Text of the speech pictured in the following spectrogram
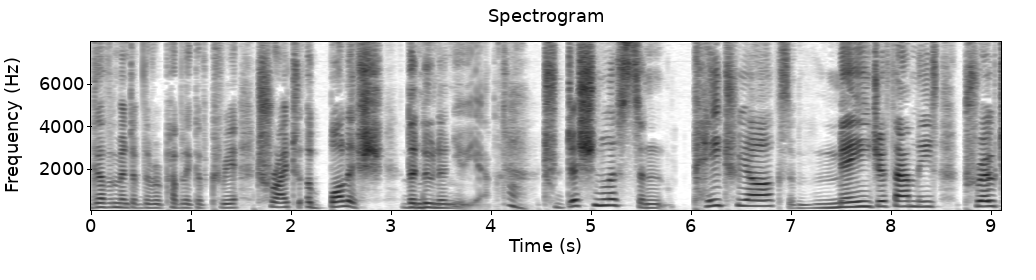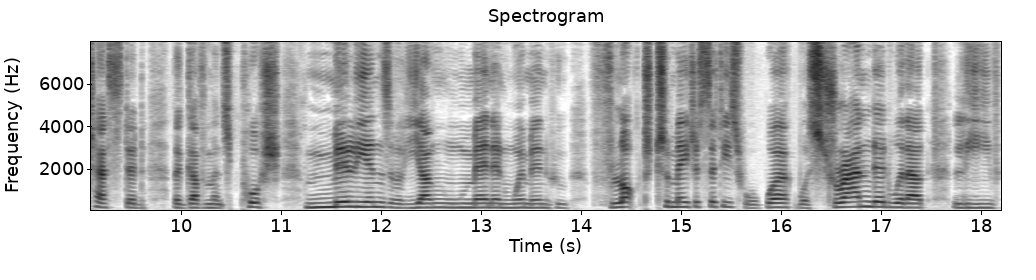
government of the Republic of Korea tried to abolish the Lunar New Year. Traditionalists and patriarchs of major families protested the government's push. Millions of young men and women who flocked to major cities for work were stranded without leave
